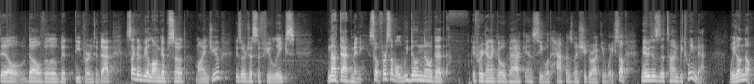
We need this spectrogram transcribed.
delve, delve a little bit deeper into that. It's not gonna be a long episode, mind you. These are just a few leaks, not that many. So first of all, we don't know that if we're gonna go back and see what happens when Shigaraki wakes up. Maybe this is the time between that. We don't know.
